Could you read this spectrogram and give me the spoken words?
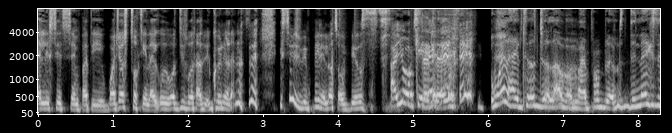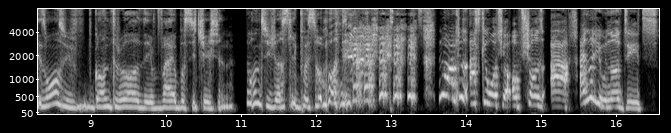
elicit sympathy. We're just talking like, oh, this is what has been going on. And I said, it seems you've been paying a lot of bills. Are you okay? When I tell Jola about my problems, the next is once we've gone through all the viable situation, don't you just sleep with somebody? no, I'm just asking what your options are. I know you will not do it.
